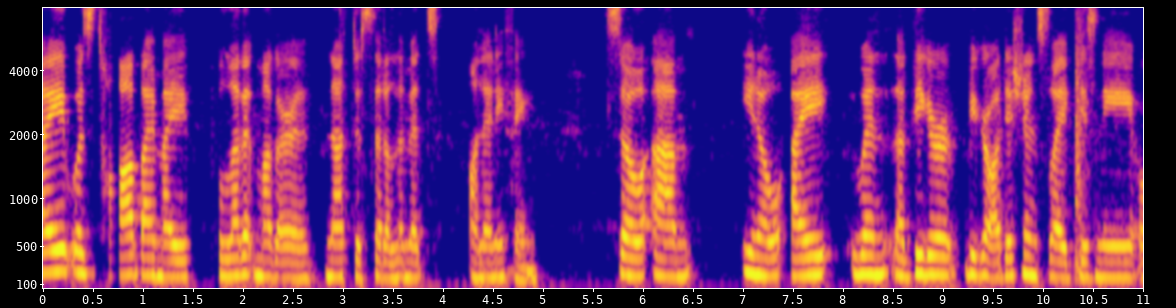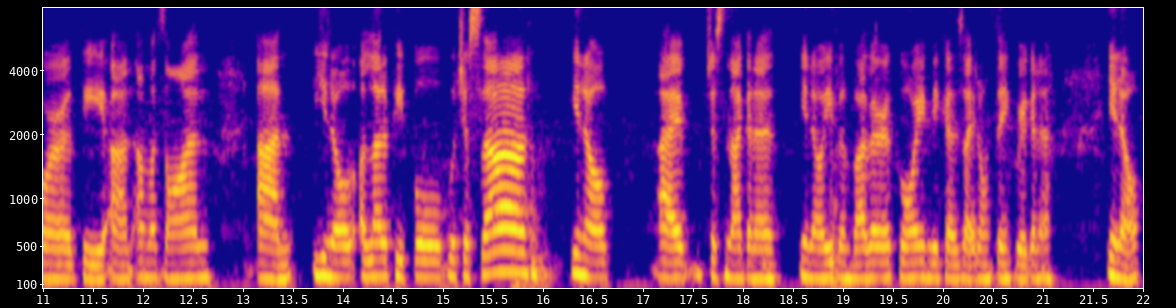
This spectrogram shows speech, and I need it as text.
I was taught by my beloved mother not to set a limit on anything. So um, you know, I when the bigger bigger auditions like Disney or the uh, Amazon, um, you know, a lot of people would just uh, you know, I'm just not gonna, you know, even bother going because I don't think we're gonna, you know,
